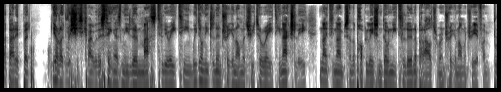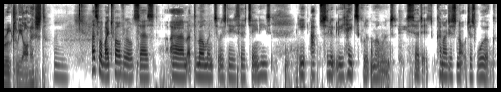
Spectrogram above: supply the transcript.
about it. But you know, like Rishi's come out with this thing, hasn't he? Learn maths till you're 18. We don't need to learn trigonometry till we're 18. Actually, 99% of the population don't need to learn about algebra and trigonometry. If I'm brutally honest. That's what my twelve-year-old says um, at the moment. When he's nearly thirteen, he's he absolutely hates school at the moment. He said, "Can I just not just work?"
